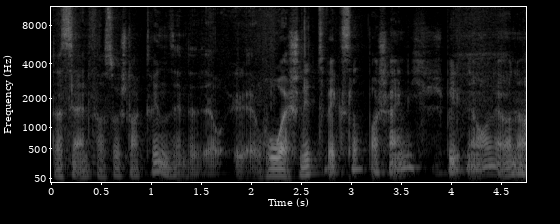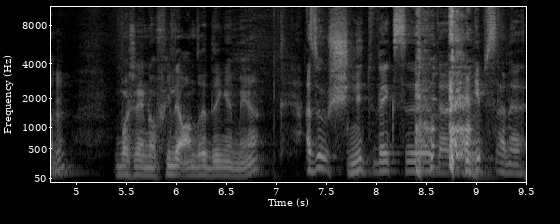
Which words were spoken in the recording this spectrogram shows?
dass sie einfach so stark drin sind. Äh, hoher Schnittwechsel wahrscheinlich spielt eine Rolle, oder? Mhm. Und wahrscheinlich noch viele andere Dinge mehr. Also Schnittwechsel, da, da gibt es eine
